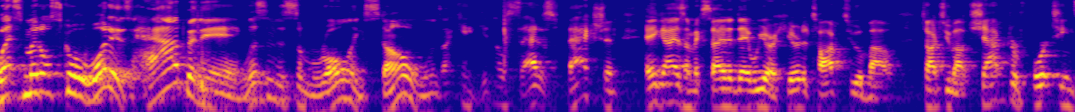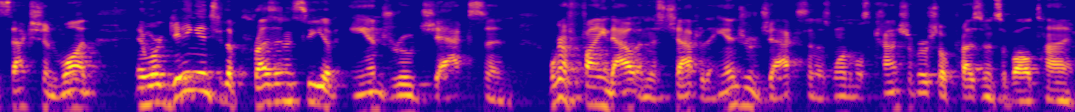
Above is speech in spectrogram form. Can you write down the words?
West Middle School, what is happening? Listen to some Rolling Stones. I can't get no satisfaction. Hey guys, I'm excited today. We are here to talk to you about talk to you about chapter 14, section 1. And we're getting into the presidency of Andrew Jackson. We're going to find out in this chapter that Andrew Jackson is one of the most controversial presidents of all time.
